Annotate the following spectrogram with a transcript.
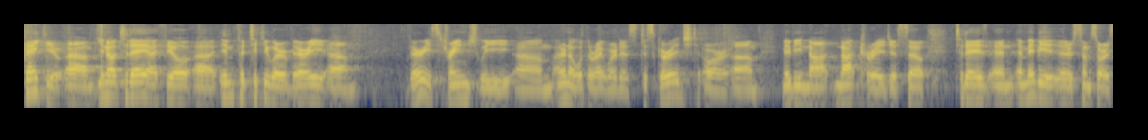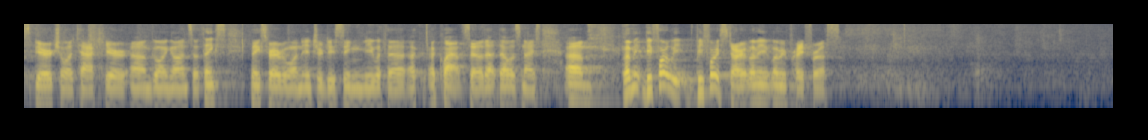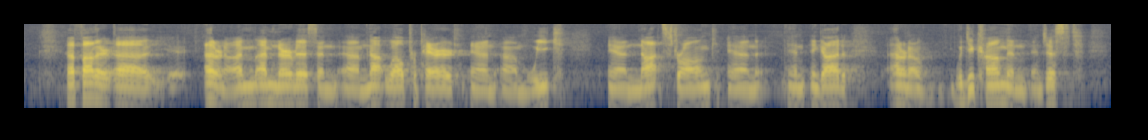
Thank you. Um, you know, today I feel, uh, in particular, very, um, very strangely, um, I don't know what the right word is, discouraged or um, maybe not, not courageous. So today's, and, and maybe there's some sort of spiritual attack here um, going on. So thanks, thanks for everyone introducing me with a, a, a clap. So that, that was nice. Um, let me, before we, before we start, let me, let me pray for us. Uh, Father, uh, I don't know. I'm, I'm nervous and um, not well prepared and um, weak and not strong. And, and, and God, I don't know, would you come and, and just,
